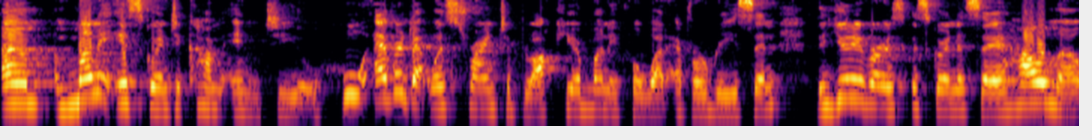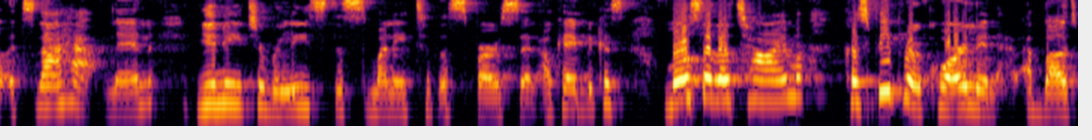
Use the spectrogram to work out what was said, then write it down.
um, money is going to come into you. Whoever that was trying to block your money for whatever reason, the universe is going to say, hell no, it's not happening. You need to release this money to this person, okay? Because most of the time, because people are quarreling about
